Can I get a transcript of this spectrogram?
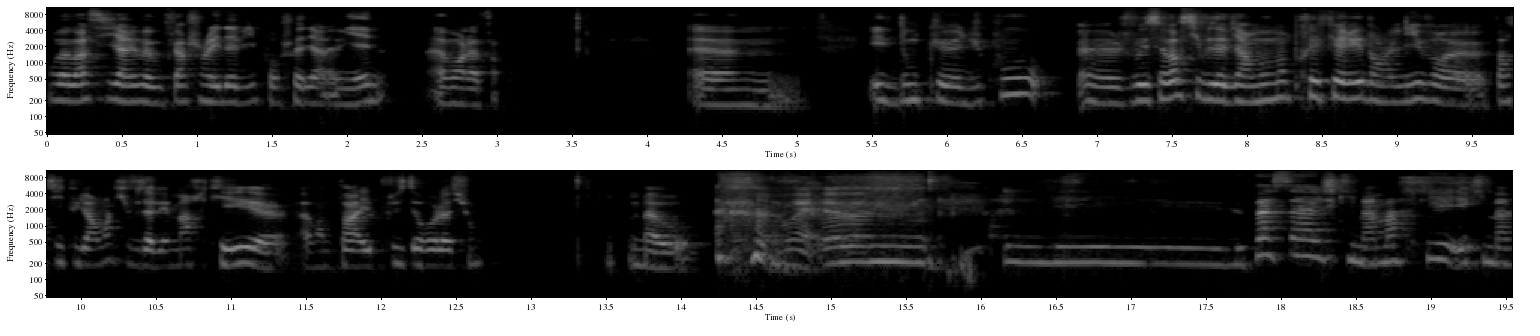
On va voir si j'arrive à vous faire changer d'avis pour choisir la mienne. avant la fin. Et donc, du coup, je voulais savoir si vous aviez un moment préféré dans le livre, euh, particulièrement qui vous avait marqué, euh, avant de parler plus des relations. Mao. Ouais, euh, les- le passage qui m'a marqué et qui m'a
